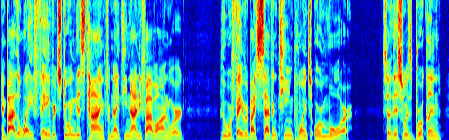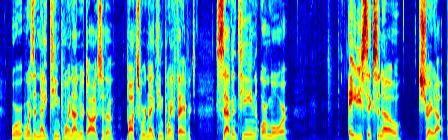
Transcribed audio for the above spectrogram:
And by the way, favorites during this time from 1995 onward who were favored by 17 points or more. So this was Brooklyn were, was a 19 point underdog, so the Bucks were 19 point favorites. 17 or more, 86 and 0 straight up.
